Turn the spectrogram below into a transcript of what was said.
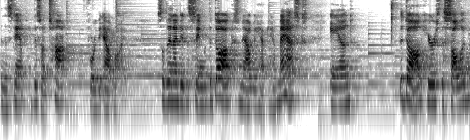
and then stamp this on top for the outline. So then I did the same with the dog, because now we have to have masks. And the dog, here's the solid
